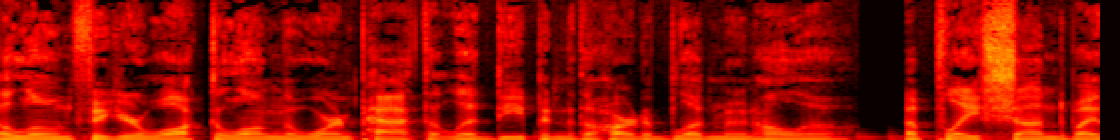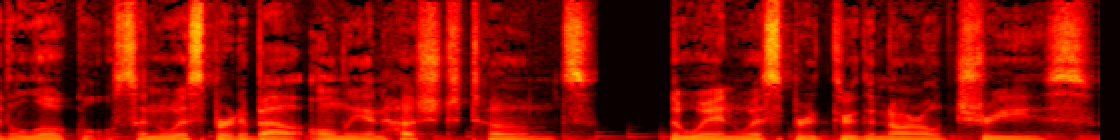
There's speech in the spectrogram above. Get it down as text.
A lone figure walked along the worn path that led deep into the heart of Blood Moon Hollow, a place shunned by the locals and whispered about only in hushed tones. The wind whispered through the gnarled trees.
